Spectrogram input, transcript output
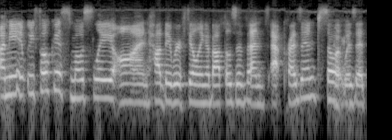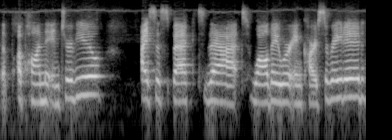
I mean, we focused mostly on how they were feeling about those events at present. So okay. it was at the upon the interview. I suspect that while they were incarcerated,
